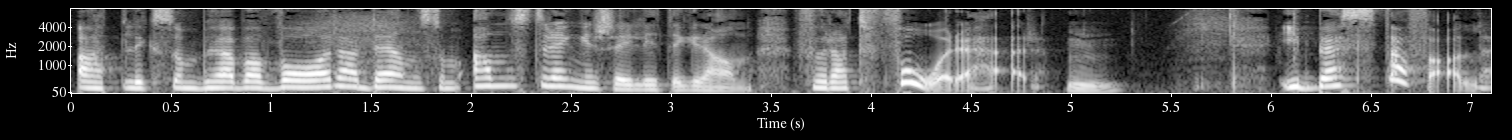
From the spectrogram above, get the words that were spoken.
Att liksom behöva vara den som anstränger sig lite grann för att få det här. Mm. I bästa fall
